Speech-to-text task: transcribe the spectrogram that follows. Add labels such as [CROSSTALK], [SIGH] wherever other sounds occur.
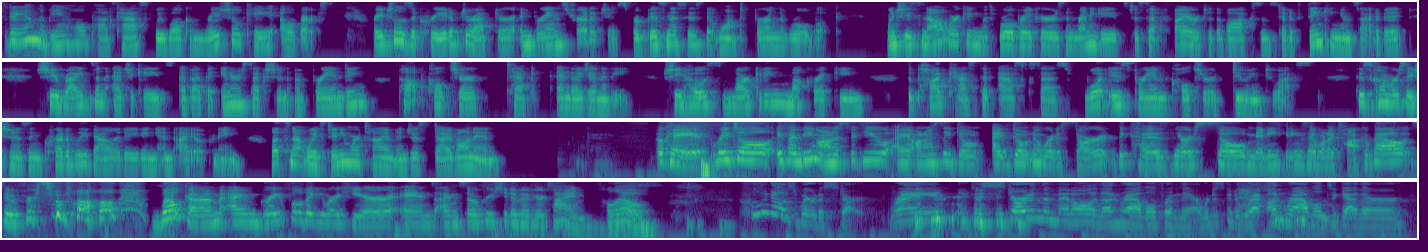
Today on the Being Whole podcast, we welcome Rachel K. Elvers. Rachel is a creative director and brand strategist for businesses that want to burn the rule book. When she's not working with rule breakers and renegades to set fire to the box instead of thinking inside of it, she writes and educates about the intersection of branding, pop culture, tech, and identity. She hosts Marketing Muckraking, the podcast that asks us, What is brand culture doing to us? This conversation is incredibly validating and eye opening. Let's not waste any more time and just dive on in. Okay, Rachel, if I'm being honest with you, I honestly don't I don't know where to start because there are so many things I want to talk about. So first of [LAUGHS] all, welcome. I'm grateful that you are here and I'm so appreciative of your time. Hello. Who knows where to start? Right? just start in the middle and unravel from there. We're just going to ra- unravel together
